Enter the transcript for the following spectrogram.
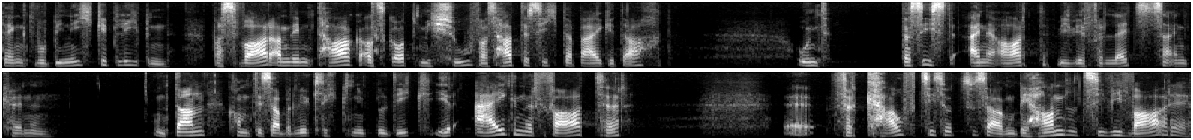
denkt, wo bin ich geblieben? Was war an dem Tag, als Gott mich schuf? Was hat er sich dabei gedacht? Und das ist eine Art, wie wir verletzt sein können. Und dann kommt es aber wirklich knüppeldick. Ihr eigener Vater äh, verkauft sie sozusagen, behandelt sie wie Ware.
